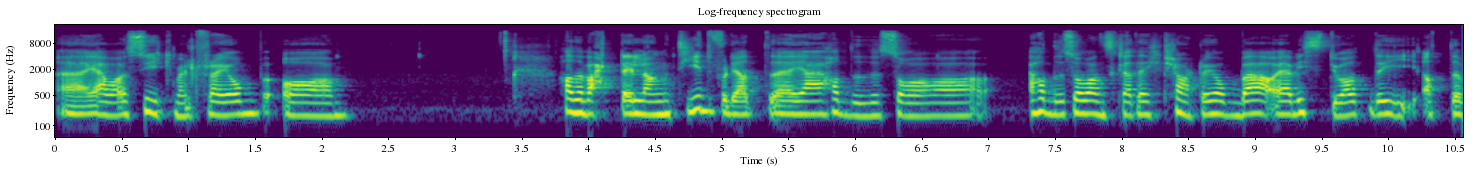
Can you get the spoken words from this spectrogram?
Jeg var sykemeldt fra jobb og hadde vært det i lang tid, fordi at eh, jeg hadde det så, hadde det så vanskelig at jeg ikke klarte å jobbe. Og jeg visste jo at det, at, det,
